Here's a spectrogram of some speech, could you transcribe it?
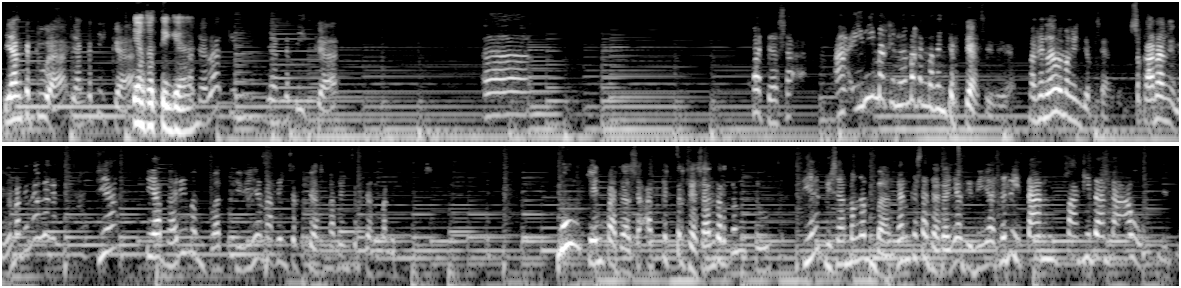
Yang kedua, yang ketiga. Yang ketiga adalah yang ketiga. Uh, pada saat AI ini makin lama makin makin cerdas gitu ya. Makin lama makin cerdas. Sekarang ini makin lama makin, dia tiap hari membuat dirinya makin cerdas, makin cerdas, makin cerdas mungkin pada saat kecerdasan tertentu dia bisa mengembangkan kesadarannya dirinya sendiri tanpa kita tahu. Gitu.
